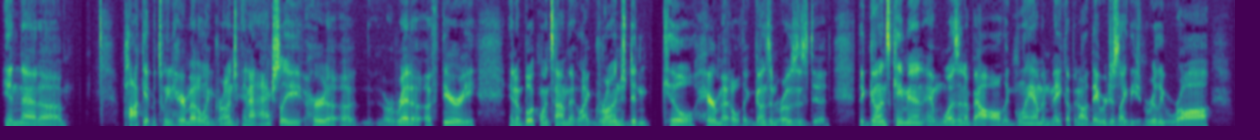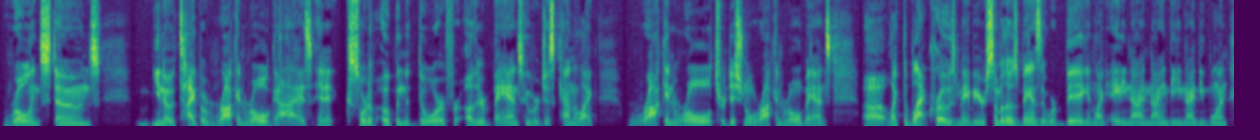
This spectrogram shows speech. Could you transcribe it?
in that uh, pocket between hair metal and grunge. And I actually heard a, a or read a, a, theory in a book one time that like grunge didn't kill hair metal that Guns N' Roses did. The Guns came in and wasn't about all the glam and makeup and all. They were just like these really raw Rolling Stones, you know, type of rock and roll guys, and it sort of opened the door for other bands who were just kind of like rock and roll, traditional rock and roll bands, uh, like the Black Crowes, maybe, or some of those bands that were big in like 89, 90, 91,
